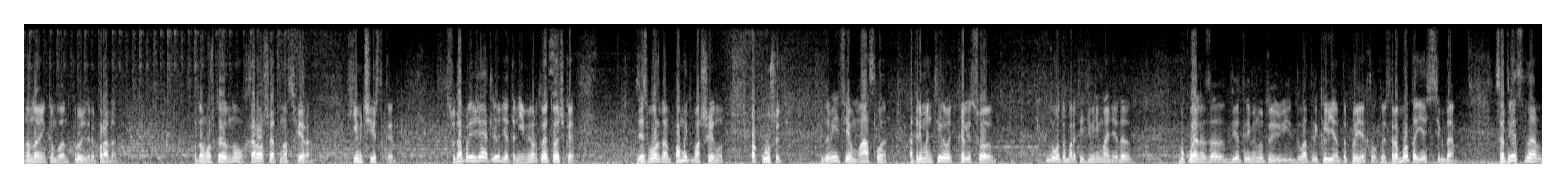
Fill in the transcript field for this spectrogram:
на новеньком Land Cruiser Prado. Потому что, ну, хорошая атмосфера, химчистка. Сюда приезжают люди, это не мертвая точка. Здесь можно помыть машину, покушать, заменить себе масло, отремонтировать колесо. Ну вот, обратите внимание, да, буквально за 2-3 минуты и 2-3 клиента приехал. То есть работа есть всегда. Соответственно,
